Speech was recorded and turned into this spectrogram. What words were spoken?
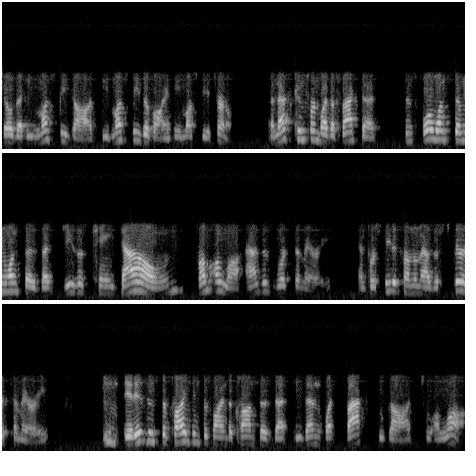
show that he must be God, he must be divine, he must be eternal. And that's confirmed by the fact that since 4171 says that Jesus came down from Allah as his word to Mary and proceeded from him as a spirit to Mary, it isn't surprising to find the Quran says that he then went back to God, to Allah.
